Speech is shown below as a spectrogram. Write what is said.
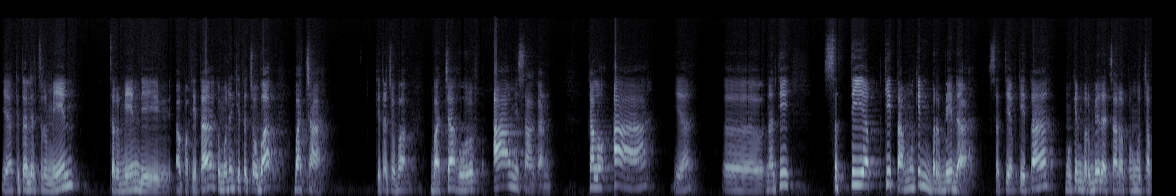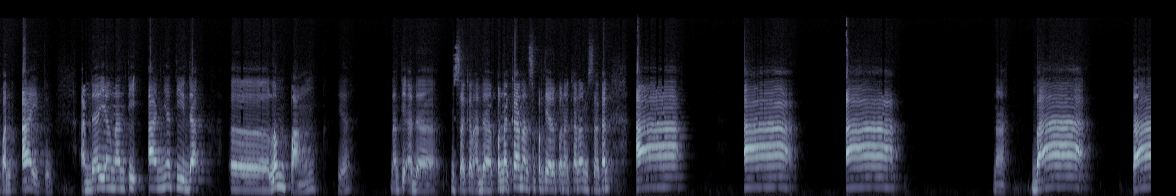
Ya, kita lihat cermin, cermin di apa kita, kemudian kita coba baca. Kita coba baca huruf A misalkan. Kalau A ya e, nanti setiap kita mungkin berbeda. Setiap kita mungkin berbeda cara pengucapan A itu. Ada yang nanti A-nya tidak e, lempang ya. Nanti ada misalkan ada penekanan seperti ada penekanan misalkan A A A Nah, ba ta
